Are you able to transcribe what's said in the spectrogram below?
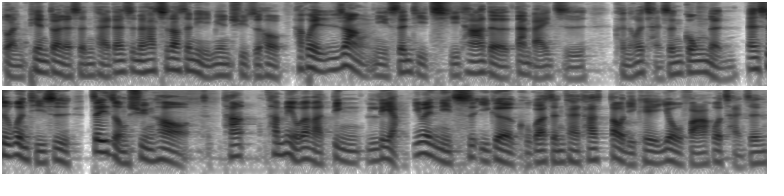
短片段的生态，但是呢，它吃到身体里面去之后，它会让你身体其他的蛋白质可能会产生功能，但是问题是这一种讯号它。它没有办法定量，因为你吃一个苦瓜生态，它到底可以诱发或产生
